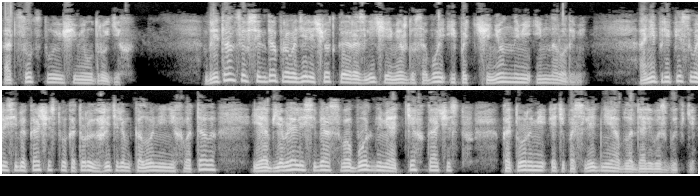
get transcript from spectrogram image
отсутствующими у других». Британцы всегда проводили четкое различие между собой и подчиненными им народами. Они приписывали себе качества, которых жителям колонии не хватало, и объявляли себя свободными от тех качеств, которыми эти последние обладали в избытке.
